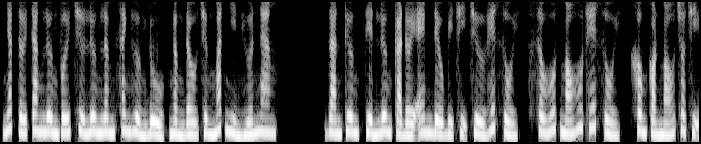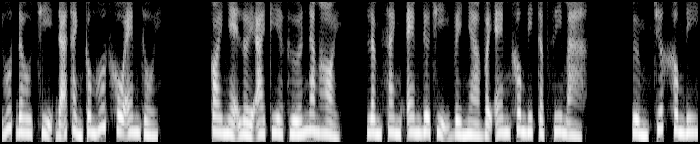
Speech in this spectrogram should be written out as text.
Nhắc tới tăng lương với trừ lương lâm xanh hưởng đủ, ngẩng đầu chừng mắt nhìn hứa nam. Gian thương, tiền lương cả đời em đều bị chị trừ hết rồi, sâu hút máu hút hết rồi, không còn máu cho chị hút đâu, chị đã thành công hút khô em rồi. Coi nhẹ lời ai kia, hứa nam hỏi. Lâm xanh em đưa chị về nhà vậy em không đi tập gym à? Ừm, trước không đi.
